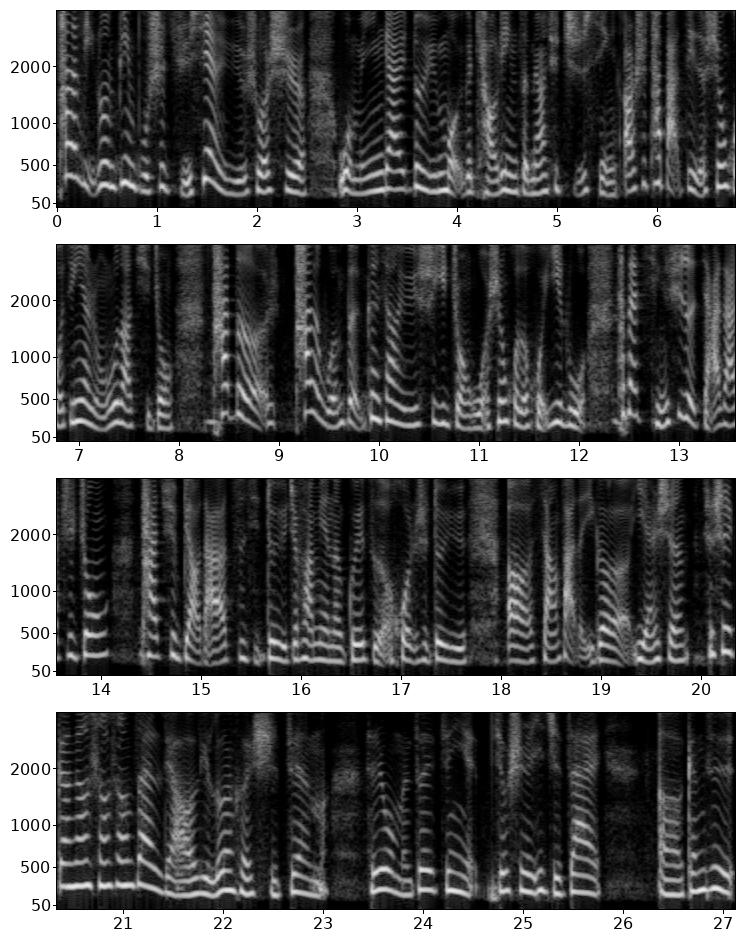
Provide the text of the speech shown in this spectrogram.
他的理论并不是局限于说是我们应该对于某一个条令怎么样去执行，而是他把自己的生活经验融入到其中。他的他的文本更像于是一种我生活的回忆录。他在情绪的夹杂之中，他去表达了自己对于这方面的规则或者是对于呃想法的一个延伸。就是刚刚双双。在聊理论和实践嘛，其实我们最近也就是一直在，呃，根据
